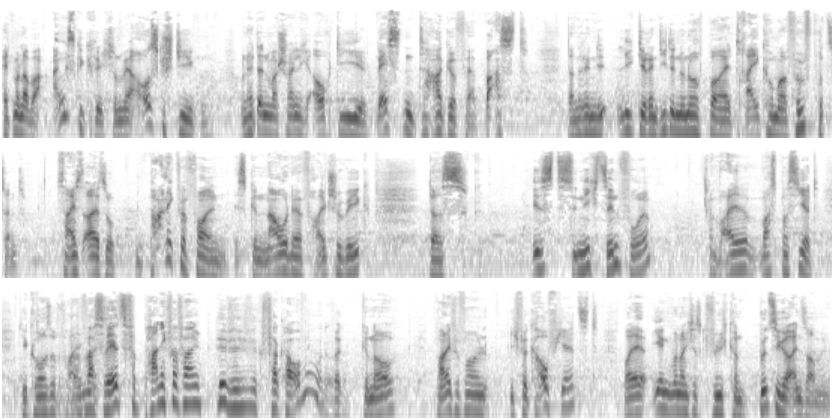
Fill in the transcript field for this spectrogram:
Hätte man aber Angst gekriegt und wäre ausgestiegen und hätte dann wahrscheinlich auch die besten Tage verbasst, dann liegt die Rendite nur noch bei 3,5 Prozent. Das heißt also, Panik verfallen ist genau der falsche Weg. Das ist nicht sinnvoll, weil was passiert? Die Kurse fallen. Was wäre jetzt für Panik verfallen? Hilfe, Hilfe, verkaufen? Oder? Genau, Panik verfallen. Ich verkaufe jetzt, weil irgendwann habe ich das Gefühl, ich kann günstiger einsammeln.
